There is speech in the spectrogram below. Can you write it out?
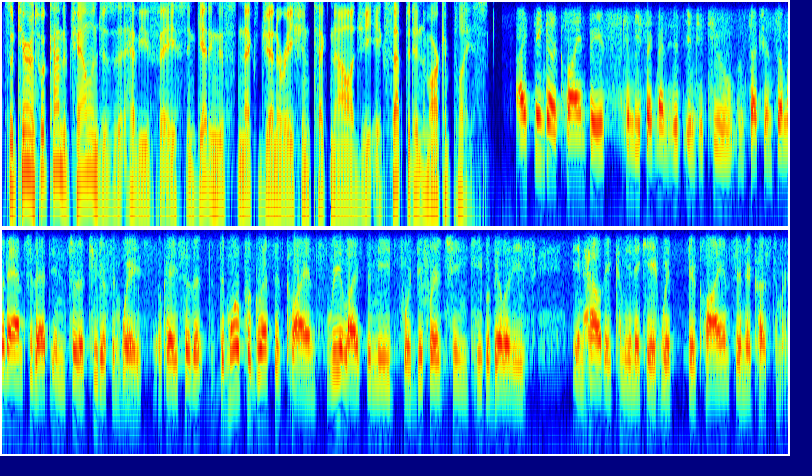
So, Terence, what kind of challenges have you faced in getting this next generation technology accepted in the marketplace? I think our client base can be segmented into two sections. So I'm going to answer that in sort of two different ways. Okay, so the, the more progressive clients realize the need for differentiating capabilities in how they communicate with their clients and their customers.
